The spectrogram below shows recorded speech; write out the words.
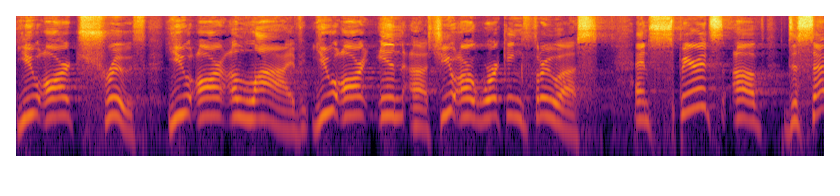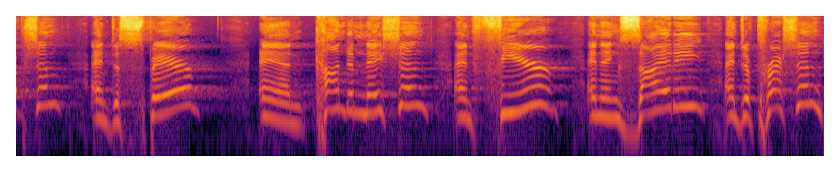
You are truth. You are alive. You are in us. You are working through us. And spirits of deception and despair and condemnation and fear and anxiety and depression,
